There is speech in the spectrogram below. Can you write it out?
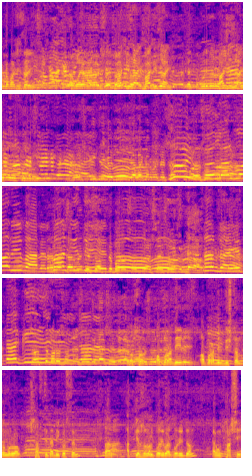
আমরা ফাঁসি চাই। সবাই আমরা ফাঁসি চাই। ফাঁসি চাই ফাঁসি চাই। অপরাধীর অপরাধীর দৃষ্টান্তমূলক শাস্তি দাবি করছেন তার আত্মীয় স্বজন পরিবার পরিজন এবং ফাঁসি।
